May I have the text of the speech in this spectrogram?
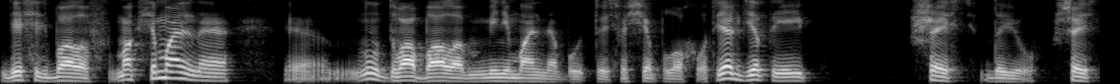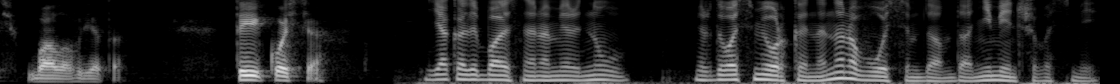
10 баллов максимальная, э, ну, 2 балла минимальная будет, то есть вообще плохо. Вот я где-то ей 6 даю, 6 баллов где-то. Ты, Костя? Я колебаюсь, наверное, ну, между восьмеркой, наверное, 8 дам, да, не меньше 8.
